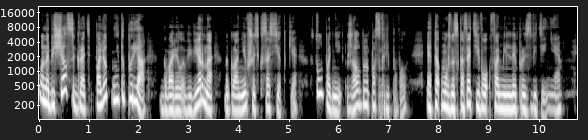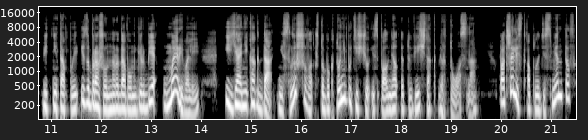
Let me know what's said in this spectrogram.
Он обещал сыграть полет нетопыря, говорила Виверна, наклонившись к соседке. Стул под ней жалобно поскрипывал. Это, можно сказать, его фамильное произведение. Ведь нетопырь изображен на родовом гербе Мэривалей, и я никогда не слышала, чтобы кто-нибудь еще исполнял эту вещь так виртуозно. Под шелест аплодисментов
